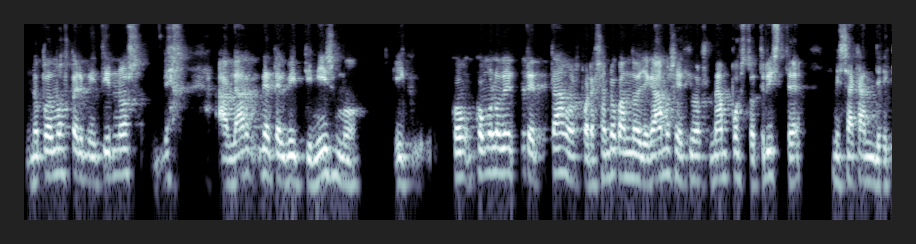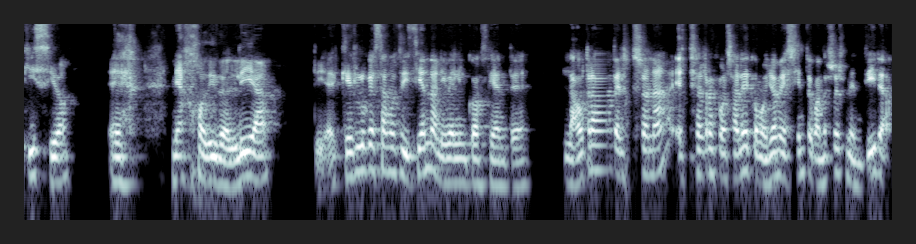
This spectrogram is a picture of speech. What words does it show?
No podemos permitirnos hablar desde el victimismo. ¿Y cómo, lo detectamos? Por ejemplo, cuando llegamos y decimos, me han puesto triste, me sacan de quicio, me han jodido el día. ¿Qué es lo que estamos diciendo a nivel inconsciente? la otra persona es el responsable de cómo yo me siento, cuando eso es mentira,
